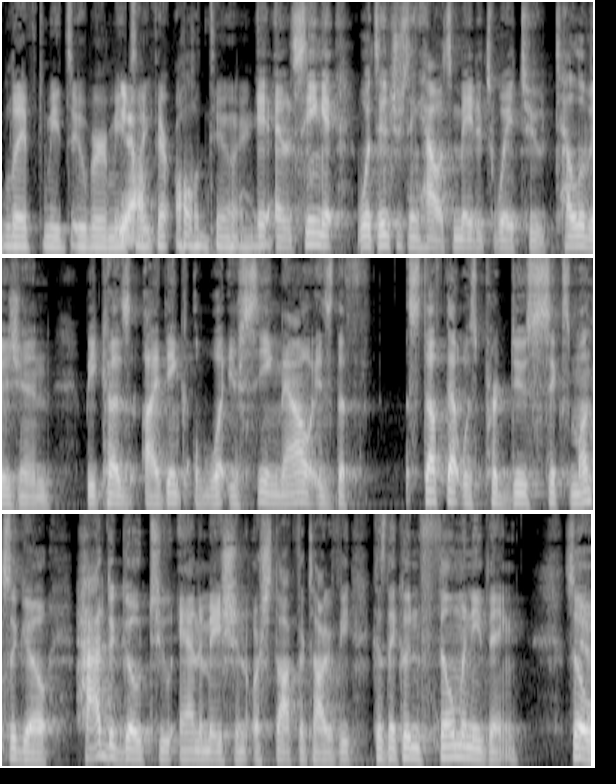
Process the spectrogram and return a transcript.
Lyft meets Uber meets Yeah. like they're all doing. It, and seeing it what's interesting how it's made its way to television because i think what you're seeing now is the f- stuff that was produced six months ago had to go to animation or stock photography because they couldn't film anything so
